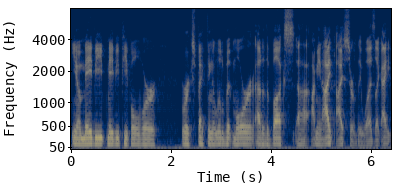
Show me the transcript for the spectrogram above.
You know, maybe maybe people were were expecting a little bit more out of the Bucks. Uh, I mean, I I certainly was. Like I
